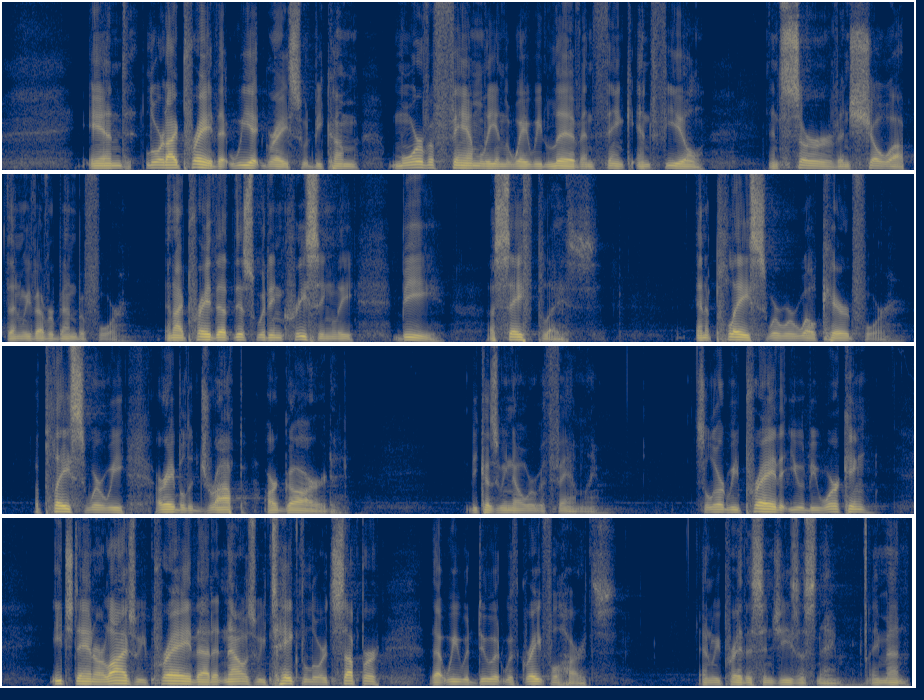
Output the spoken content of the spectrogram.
And Lord, I pray that we at Grace would become more of a family in the way we live and think and feel and serve and show up than we've ever been before. And I pray that this would increasingly be a safe place and a place where we're well cared for a place where we are able to drop our guard because we know we're with family. So, Lord, we pray that you would be working each day in our lives. We pray that it, now, as we take the Lord's Supper, that we would do it with grateful hearts. And we pray this in Jesus' name. Amen.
